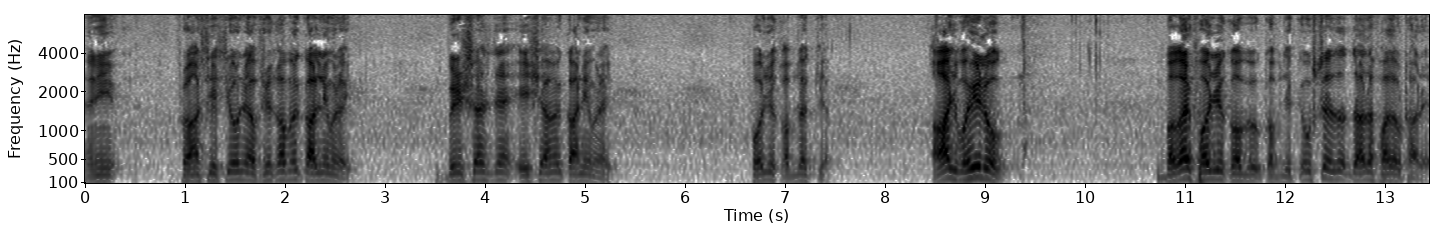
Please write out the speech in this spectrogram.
یعنی فرانسیسیوں نے افریقہ میں کالنی بنائی برٹشرس نے ایشیا میں کالنی بنائی فوجی قبضہ کیا آج وہی لوگ بغیر فوجی قبضے کے اس سے زیادہ فائدہ اٹھا رہے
